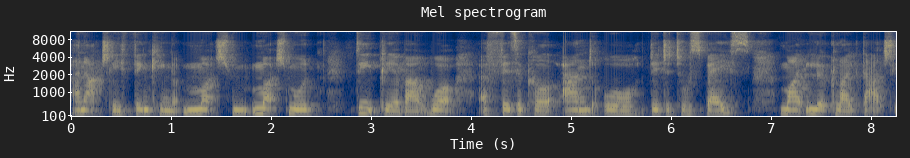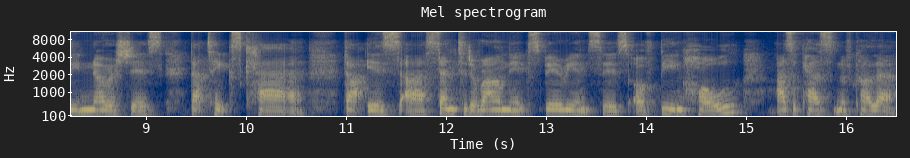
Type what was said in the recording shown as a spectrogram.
and actually thinking much much more deeply about what a physical and or digital space might look like that actually nourishes that takes care that is uh, centered around the experiences of being whole as a person of color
